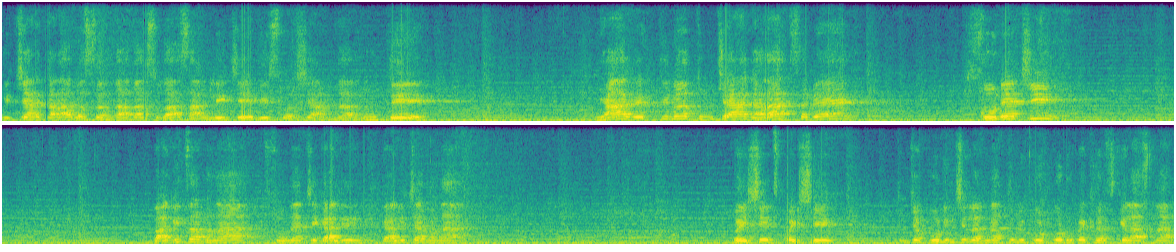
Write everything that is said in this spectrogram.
विचार करा वसंत दादा सुद्धा सांगलीचे वीस वर्ष आमदार नव्हते. ह्या व्यक्तीनं तुमच्या घरात सगळे सोन्याची बागीचा म्हणा सोन्याची गाली गालीच्या म्हणा पैसेच पैसे तुमच्या पोलींची लग्नात तुम्ही कोट कोट रुपये खर्च केला असणार.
